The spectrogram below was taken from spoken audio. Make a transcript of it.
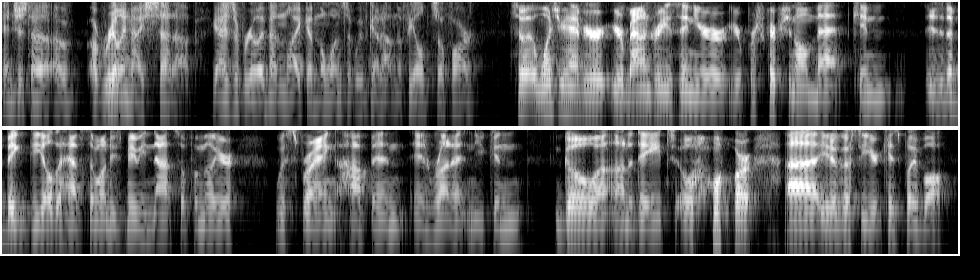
and just a, a, a really nice setup. You guys have really been liking the ones that we've got out in the field so far. So once you have your, your boundaries and your, your prescription all met, can is it a big deal to have someone who's maybe not so familiar with spraying hop in and run it, and you can go on a date or, uh, you know go see your kids play ball?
